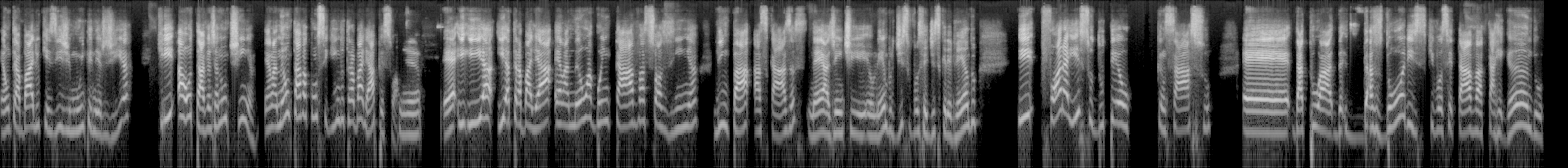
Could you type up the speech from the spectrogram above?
é um trabalho que exige muita energia, que a Otávia já não tinha. Ela não estava conseguindo trabalhar, pessoal. É. E ia, ia trabalhar, ela não aguentava sozinha limpar as casas, né? A gente, eu lembro disso, você descrevendo. E fora isso, do teu cansaço, é, da tua, da- das dores que você estava carregando,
